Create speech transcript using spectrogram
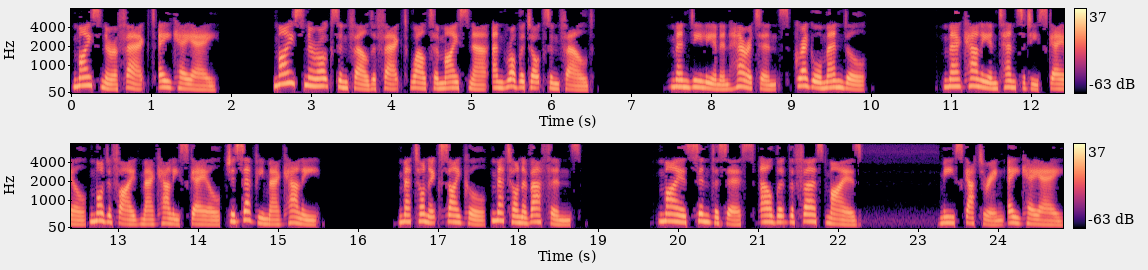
Meissner effect, aka Meissner-Ochsenfeld effect, Walter Meissner, and Robert Ochsenfeld Mendelian inheritance, Gregor Mendel. Mercalli intensity scale, modified Mercalli scale, Giuseppe Mercalli. Metonic cycle, Meton of Athens. Meyers synthesis, Albert I Meyers. Mie scattering, aka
